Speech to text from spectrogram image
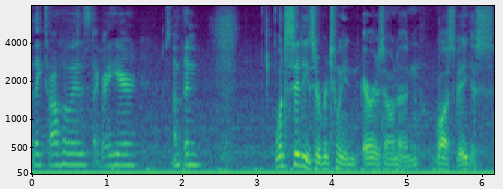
Lake Tahoe is, like right here, something. What cities are between Arizona and Las Vegas?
